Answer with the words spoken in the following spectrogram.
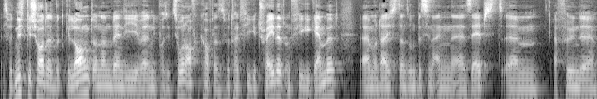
es wird nicht geschortet, es wird gelongt und dann werden die, werden die Positionen aufgekauft, also es wird halt viel getradet und viel gegambelt ähm, und dadurch ist dann so ein bisschen eine äh, selbst ähm, erfüllende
